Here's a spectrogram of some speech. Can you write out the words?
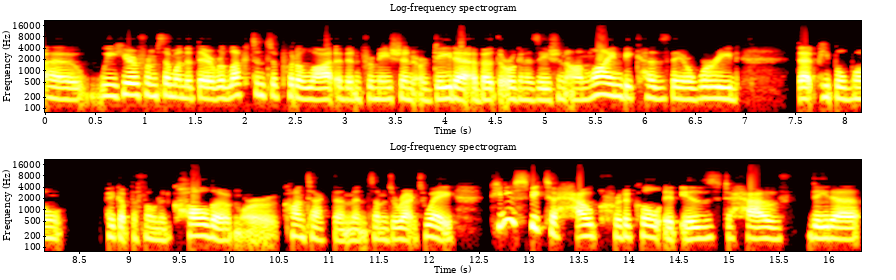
uh, we hear from someone that they're reluctant to put a lot of information or data about the organization online because they are worried that people won't pick up the phone and call them or contact them in some direct way. Can you speak to how critical it is to have data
